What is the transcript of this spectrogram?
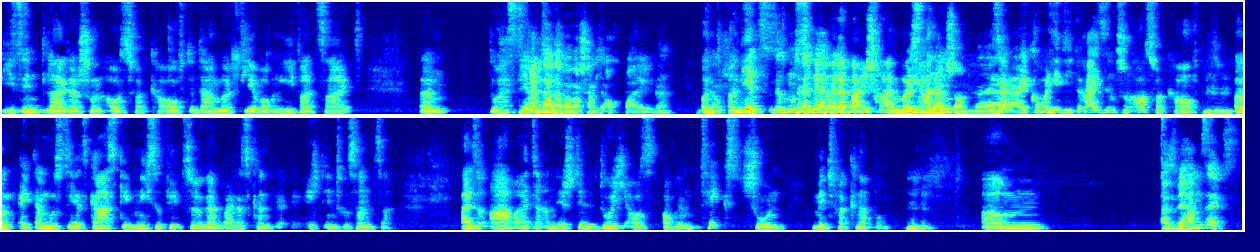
die sind leider schon ausverkauft und da haben wir vier Wochen Lieferzeit. Ähm, du hast Die anderen natürlich- aber wahrscheinlich auch bei, ne? Die und, und jetzt, das musst du nicht mal dabei schreiben, weil die anderen schon, die ja, sagen, ja, ey, guck mal hier, die drei sind schon ausverkauft. Mhm. Ähm, ey, da musst du jetzt Gas geben, nicht so viel zögern, weil das kann echt interessant sein. Also arbeite an der Stelle durchaus auch im Text schon mit Verknappung. Mhm. Ähm, Also wir haben sechs.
